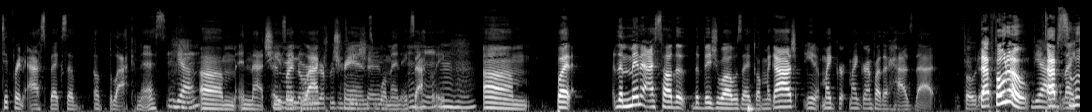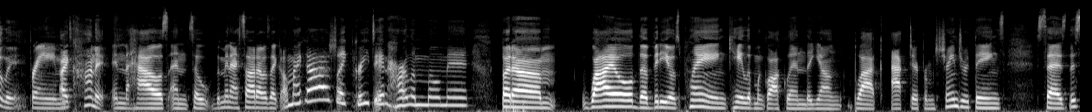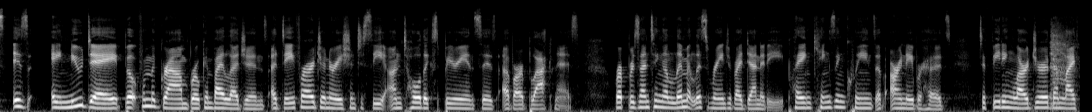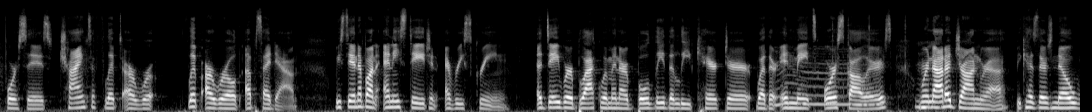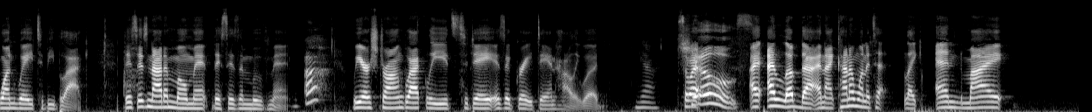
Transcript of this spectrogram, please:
different aspects of, of blackness. Yeah. Um, in that she And is a black trans woman, exactly. Um, but the minute I saw the the visual, I was like, oh my gosh, you know, my gr- my grandfather has that photo. That photo. Yeah. like, Absolutely. framed Iconic. in the house and so the minute i saw it i was like oh my gosh like great day in harlem moment but um while the video is playing caleb mclaughlin the young black actor from stranger things says this is a new day built from the ground broken by legends a day for our generation to see untold experiences of our blackness representing a limitless range of identity, playing kings and queens of our neighborhoods, defeating larger than life forces, trying to flip our flip our world upside down. We stand up on any stage and every screen. A day where black women are boldly the lead character, whether inmates or mm. scholars. We're mm-hmm. not a genre because there's no one way to be black. This is not a moment, this is a movement. Ah. We are strong black leads. Today is a great day in Hollywood. Yeah. So I, I, I love that, and I kind of wanted to like end my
